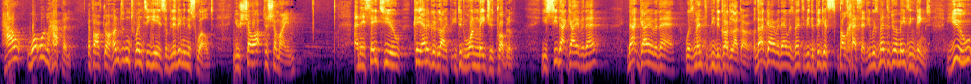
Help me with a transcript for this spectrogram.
How, what will happen if after 120 years of living in this world, you show up to Shamayim, and they say to you, okay, you had a good life, but you did one major problem. You see that guy over there? That guy over there was meant to be the Gadol Hador. Or that guy over there was meant to be the biggest Bal Chesed. He was meant to do amazing things. You,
